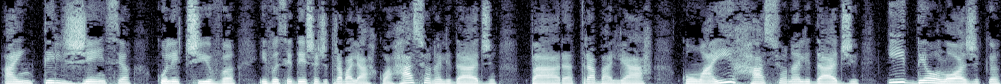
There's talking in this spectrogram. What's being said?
a inteligência coletiva e você deixa de trabalhar com a racionalidade para trabalhar com a irracionalidade ideológica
